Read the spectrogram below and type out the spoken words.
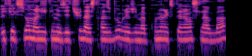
effectivement, moi, j'ai fait mes études à Strasbourg et j'ai ma première expérience là-bas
